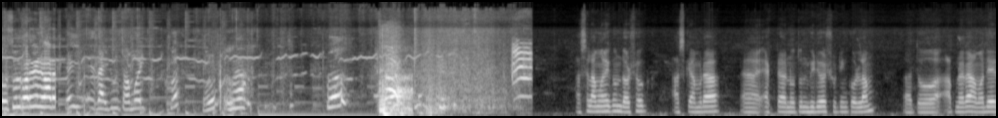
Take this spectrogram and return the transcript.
গোসল করবি না। এই যাইটু সময় আসসালামু আলাইকুম দর্শক, আজকে আমরা একটা নতুন ভিডিও শুটিং করলাম। তো আপনারা আমাদের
